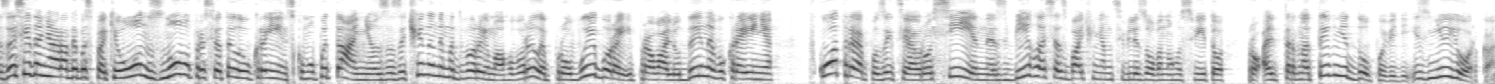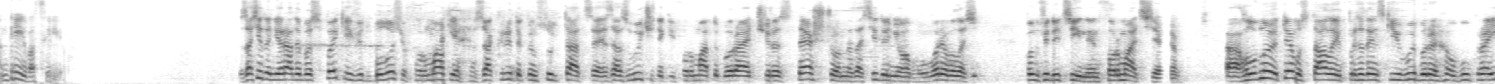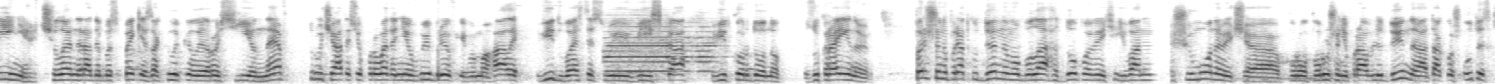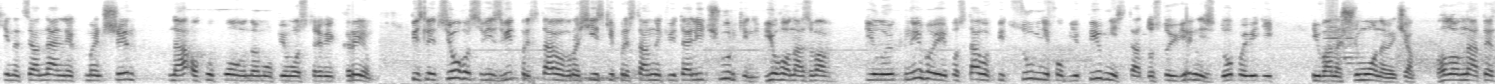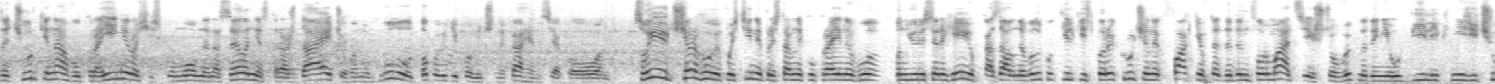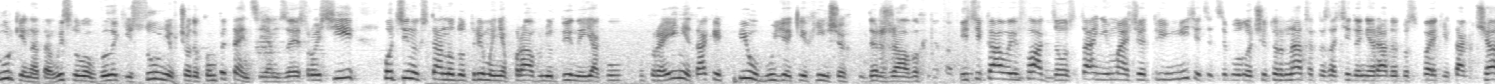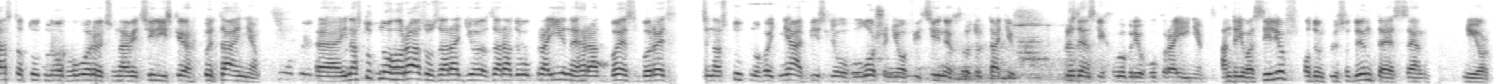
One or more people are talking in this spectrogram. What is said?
Засідання Ради безпеки ООН знову присвятили українському питанню. За зачиненими дверима говорили про вибори і права людини в Україні. Вкотре позиція Росії не збіглася з баченням цивілізованого світу. Про альтернативні доповіді із Нью-Йорка Андрій Васильєв. Засідання Ради безпеки відбулося у форматі закрита консультація. Зазвичай такі формати обирають через те, що на засіданні обговорювалась конфіденційна інформація. А Головною темою стали президентські вибори в Україні. Члени Ради безпеки закликали Росію не втручатися у проведення виборів і вимагали відвести свої війська від кордону з Україною. Першою на порядку денному була доповідь Івана Шимоновича про порушення прав людини, а також утиски національних меншин на окупованому півострові Крим. Після цього свій звіт представив російський представник Віталій Чуркін. Його назвав білою книгою і поставив під сумнів об'єктивність та достовірність доповіді Івана Шимоновича. Головна теза Чуркіна в Україні російськомовне населення страждає, чого не було у доповіді помічника генсека ООН. Своєю чергою постійний представник України в ООН Юрій Сергєєв вказав на велику кількість перекручених фактів та дезінформації, що викладені у білій книзі Чуркіна, та висловив великий сумнів щодо компетенції МЗС Росії, оцінок стану дотримання прав людини як в Україні, так і у будь-яких інших державах. І цікавий факт за останні майже три місяці. Це було 14 засідання Ради безпеки. Так часто тут не обговорюються навіть сирійське питання. Е, і наступного разу заради заради України Радбез збереться наступного дня після оголошення офіційних результатів президентських виборів в Україні. Андрій Васильєв, 1+,1, ТСН, Нью-Йорк.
